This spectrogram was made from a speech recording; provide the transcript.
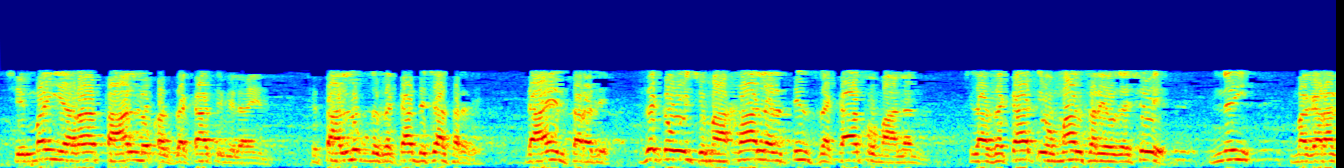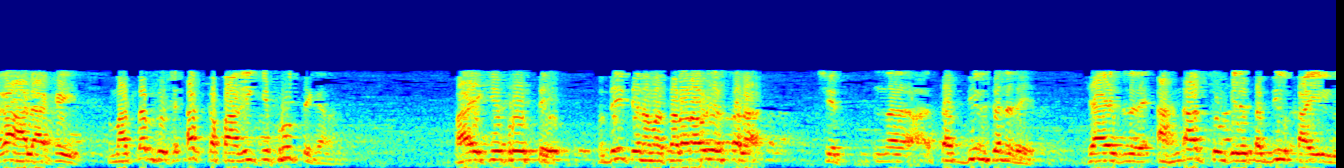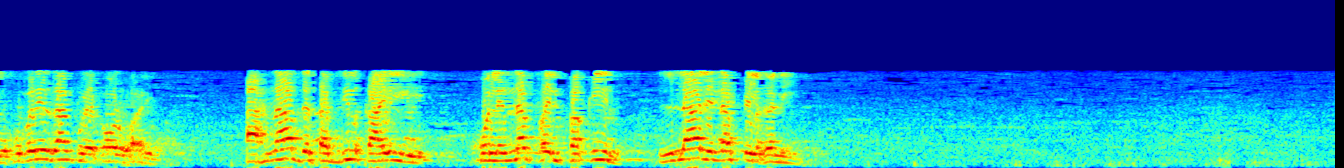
چې مې یرا تعلق الزکات بالعين چې تعلق د زکات د چا سره دی د عین سره دی ځکه وایي چې ما خال تل زکات او مالن چې دا زکات او مال سره یو ځای شوی نه مگر هغه علاقه مطلب شو چې اک کپاغي کې پروت دی کنه پای کې پروت دی نو دې ته نه مسله راوي اصله چې تبديل څه نه دی جائز نه دی احناف څو کې تبديل قائل دي خو په دې ځان کوی کول غواړي احناف د تبديل قائل دي خو لنفع الفقير لا لنفع الغني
